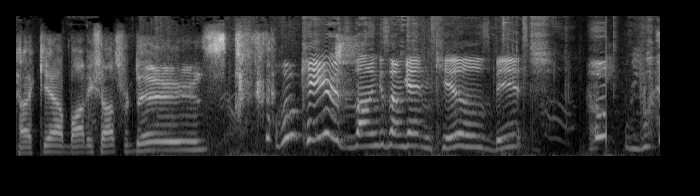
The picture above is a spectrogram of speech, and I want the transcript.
Heck yeah, body shots for days. Who cares as long as I'm getting kills, bitch? What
